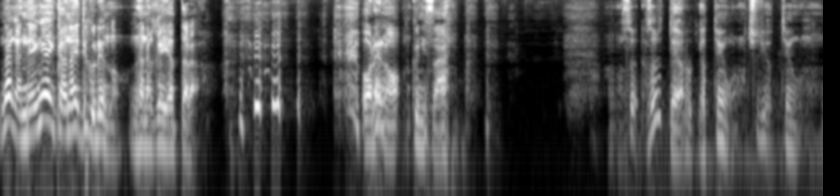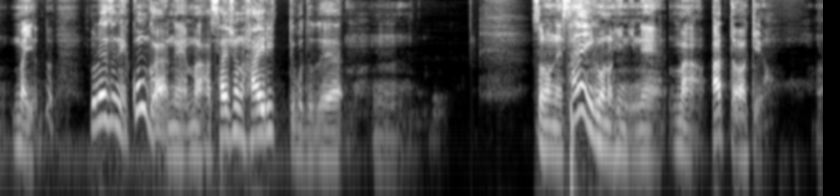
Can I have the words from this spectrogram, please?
なんか願い叶えてくれんの ?7 回やったら。俺の国さん。それ、それってややってみようかな。ちょっとやってみようかな。まあいいや。とりあえずね、今回はね、まあ最初の入りってことで、うん。そのね、最後の日にね、まああったわけよ。うん、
